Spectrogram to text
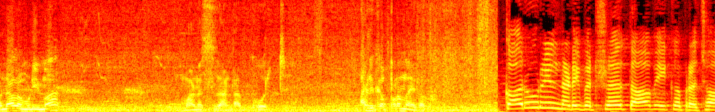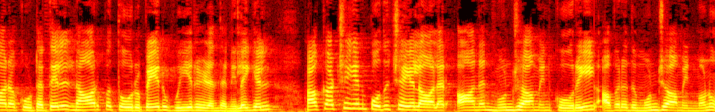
உன்னால முடியுமா? மனசு தாண்டா கோர்ட் அதுக்கப்புறம் தான் இதெல்லாம். கரூரில் நடைபெற்ற தவேக பிரச்சார கூட்டத்தில் நாற்பத்தோரு பேர் உயிரிழந்த நிலையில் அக்கட்சியின் பொதுச் செயலாளர் ஆனந்த் முன்ஜாமீன் கோரி அவரது முன்ஜாமீன் மனு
